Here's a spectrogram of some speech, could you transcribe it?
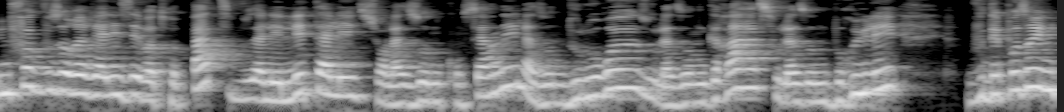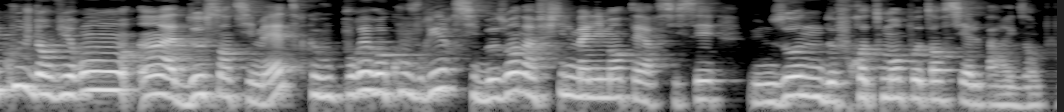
Une fois que vous aurez réalisé votre pâte, vous allez l'étaler sur la zone concernée, la zone douloureuse ou la zone grasse ou la zone brûlée. Vous déposerez une couche d'environ 1 à 2 cm que vous pourrez recouvrir si besoin d'un film alimentaire, si c'est une zone de frottement potentiel par exemple.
